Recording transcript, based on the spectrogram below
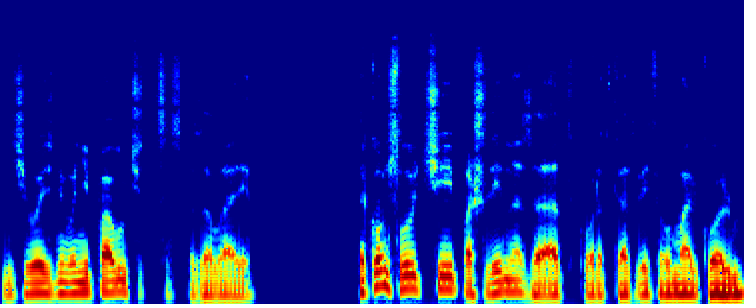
Ничего из него не получится, сказал Ари. В таком случае пошли назад, коротко ответил Малькольм.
